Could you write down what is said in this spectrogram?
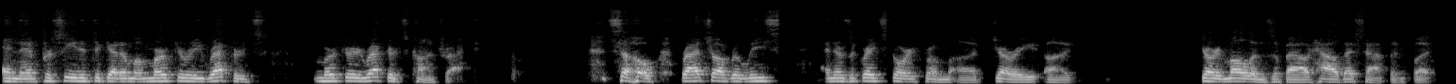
and then proceeded to get him a Mercury Records Mercury Records contract. So Bradshaw released, and there's a great story from uh, Jerry uh, Jerry Mullins about how this happened. But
